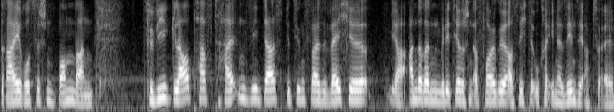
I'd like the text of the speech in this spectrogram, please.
drei russischen Bombern. Für wie glaubhaft halten Sie das, beziehungsweise welche ja, anderen militärischen Erfolge aus Sicht der Ukraine sehen Sie aktuell?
